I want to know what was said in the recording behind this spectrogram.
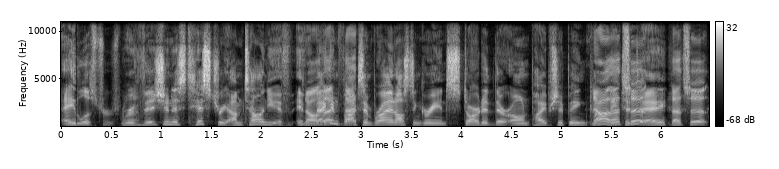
A-listers. man. revisionist history. I'm telling you, if, if No, Megan that- Fox and Brian Austin Green started their own pipe shipping no, company that's today, it. That's it.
